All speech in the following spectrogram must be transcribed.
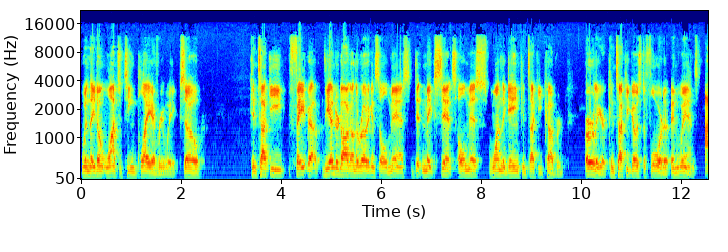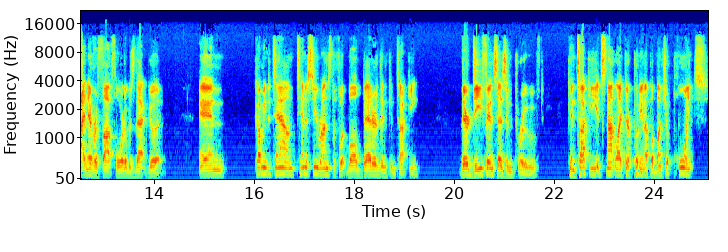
when they don't watch a team play every week. So Kentucky, uh, the underdog on the road against Ole Miss, didn't make sense. Ole Miss won the game Kentucky covered. Earlier, Kentucky goes to Florida and wins. I never thought Florida was that good. And coming to town, Tennessee runs the football better than Kentucky. Their defense has improved. Kentucky, it's not like they're putting up a bunch of points.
